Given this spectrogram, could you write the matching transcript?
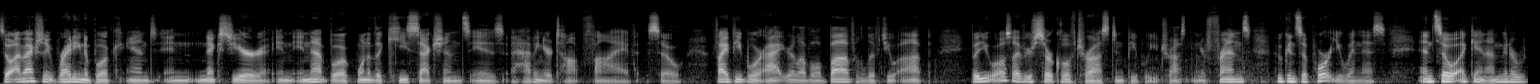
so I'm actually writing a book, and in next year, in in that book, one of the key sections is having your top five. So five people who are at your level above who lift you up, but you also have your circle of trust and people you trust and your friends who can support you in this. And so again, I'm to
